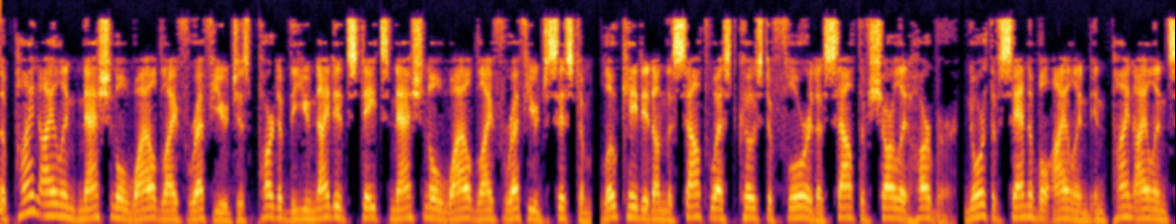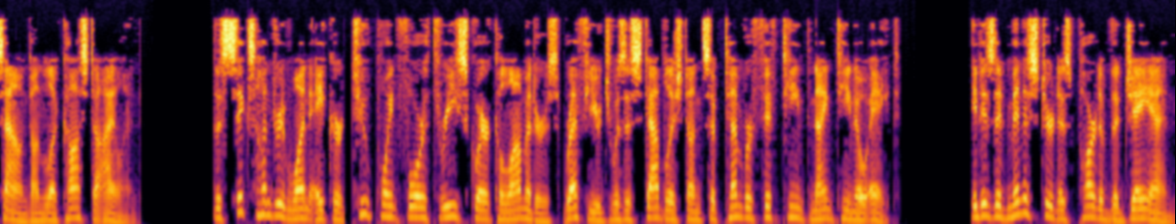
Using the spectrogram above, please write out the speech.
The Pine Island National Wildlife Refuge is part of the United States National Wildlife Refuge System, located on the southwest coast of Florida south of Charlotte Harbor, north of Sanibel Island in Pine Island Sound on La Costa Island. The 601-acre (2.43 square kilometers) refuge was established on September 15, 1908. It is administered as part of the J.N.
